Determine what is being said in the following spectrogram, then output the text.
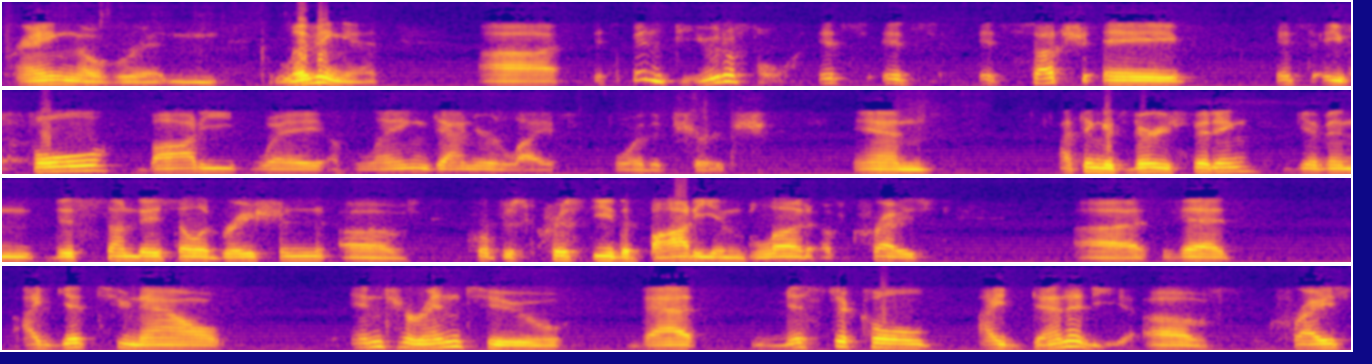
praying over it and living it, uh, it's been beautiful. It's it's it's such a it's a full body way of laying down your life for the church. And I think it's very fitting, given this Sunday celebration of Corpus Christi, the body and blood of Christ, uh, that I get to now enter into that mystical identity of Christ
